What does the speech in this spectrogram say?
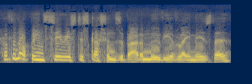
Have there not been serious discussions about a movie of Les Mis, though?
